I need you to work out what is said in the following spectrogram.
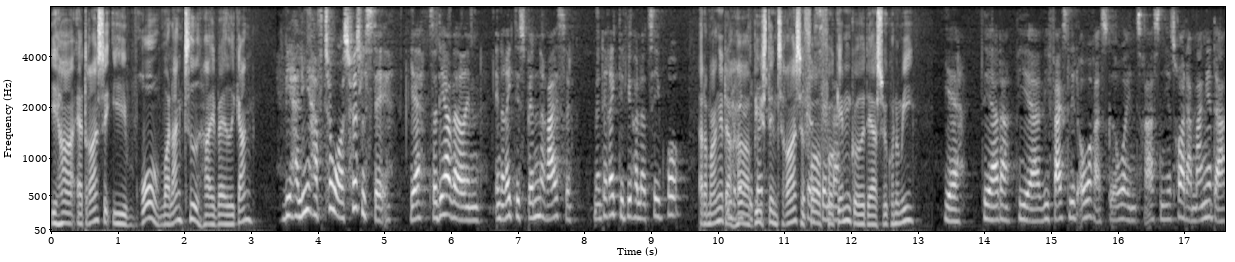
I har adresse i Vrå. Hvor lang tid har I været i gang? Vi har lige haft to års fødselsdag, ja, så det har været en, en rigtig spændende rejse. Men det er rigtigt, vi holder til i Vrå. Er der mange, der har vist interesse for at få gennemgået deres økonomi? Ja, det er der. Vi er, vi er faktisk lidt overrasket over interessen. Jeg tror, der er mange, der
